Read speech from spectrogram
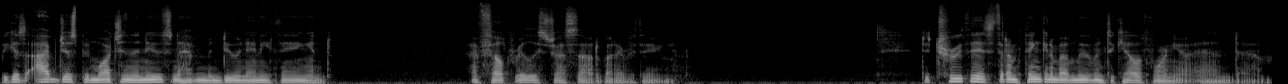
Because I've just been watching the news and I haven't been doing anything, and I've felt really stressed out about everything. The truth is that I'm thinking about moving to California, and um,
